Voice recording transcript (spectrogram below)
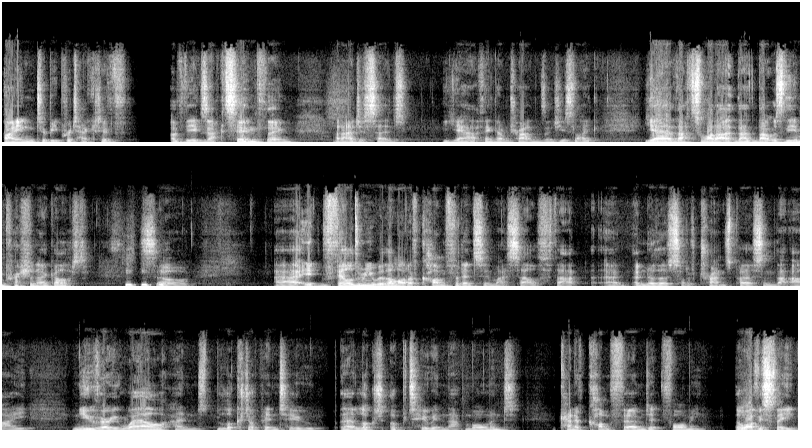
trying to be protective of the exact same thing. And I just said, yeah, I think I'm trans. And she's like, yeah, that's what I, that, that was the impression I got. so uh, it filled me with a lot of confidence in myself that uh, another sort of trans person that I knew very well and looked up into, uh, looked up to in that moment kind of confirmed it for me. though obviously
